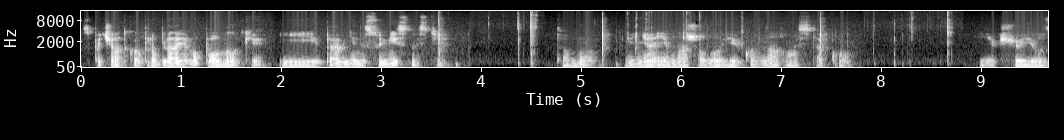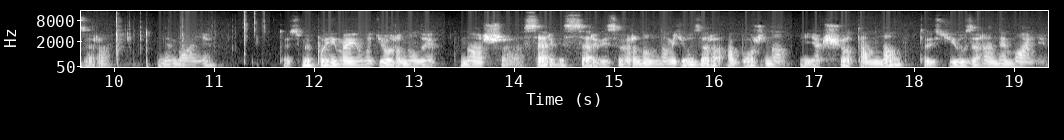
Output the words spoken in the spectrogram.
Спочатку обробляємо помилки і певні несумісності. Тому міняємо нашу логіку на ось таку. Якщо юзера немає, тобто ми по емейлу дьорнули наш сервіс, сервіс вернув нам юзера або ж null. І якщо там null, тобто юзера немає,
